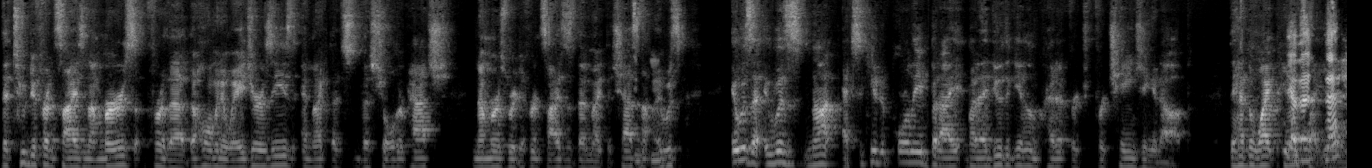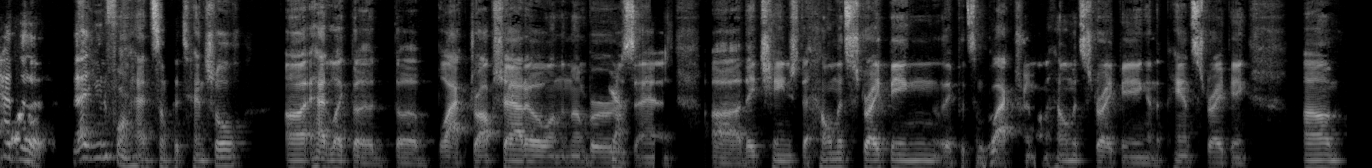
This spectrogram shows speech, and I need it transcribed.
the two different size numbers for the the home and away jerseys and like the, the shoulder patch numbers were different sizes than like the chest mm-hmm. it was it was a, it was not executed poorly but i but i do give them credit for for changing it up they had the white pants yeah that, that, that had the that uniform had some potential uh, it had like the the black drop shadow on the numbers, yeah. and uh, they changed the helmet striping. They put some mm-hmm. black trim on the helmet striping and the pants striping. Um,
